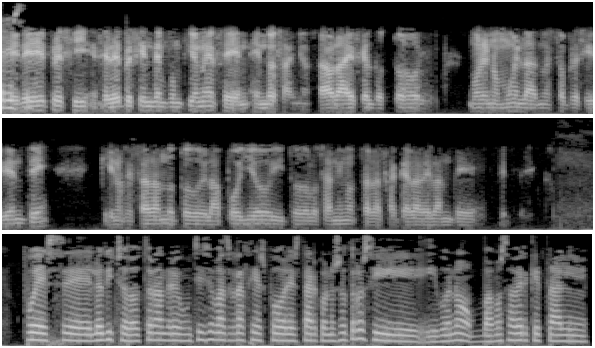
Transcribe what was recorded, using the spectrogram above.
seré, presidente en funciones en, en, dos años. Ahora es el doctor Moreno Muela, nuestro presidente, que nos está dando todo el apoyo y todos los ánimos para sacar adelante este proyecto. Pues eh, lo dicho, doctor Andreu, muchísimas gracias por estar con nosotros y, bueno, vamos a ver qué tal,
